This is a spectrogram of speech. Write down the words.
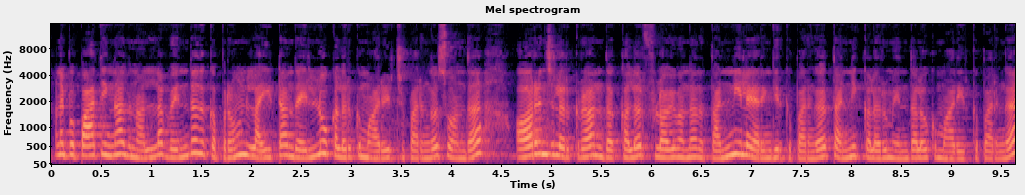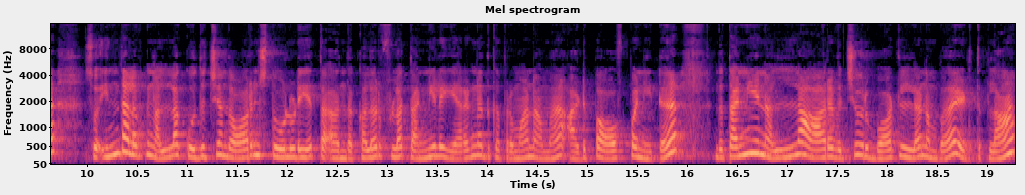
ஆனால் இப்போ பார்த்தீங்கன்னா அது நல்லா வெந்ததுக்கப்புறம் லைட்டாக அந்த எல்லோ கலருக்கு மாறிடுச்சு பாருங்கள் ஸோ அந்த ஆரஞ்சில் இருக்கிற அந்த கலர் ஃபுல்லாகவே வந்து அந்த தண்ணியில் இறங்கியிருக்கு பாருங்கள் தண்ணி கலர் கலரும் எந்த அளவுக்கு மாறி இருக்கு பாருங்க. ஸோ இந்த அளவுக்கு நல்லா கொதிச்சு அந்த ஆரஞ்சு தோலுடைய த- அந்த கலர் ஃபுல்லாக தண்ணியில் இறங்கினதுக்கப்புறமா நம்ம அடுப்பை ஆஃப் பண்ணிட்டு இந்த தண்ணியை நல்லா ஆற வச்சு ஒரு பாட்டிலில் நம்ம எடுத்துக்கலாம்.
